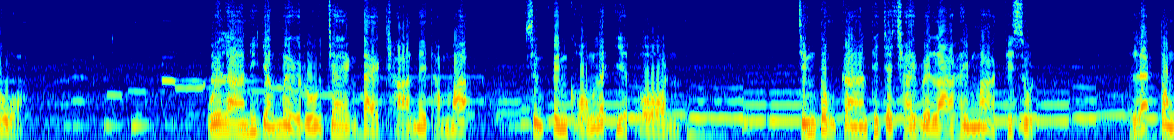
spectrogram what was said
ตัว เวลานี้ยังไม่รู้แจ้งแตกฉานในธรรมะ ซึ่งเป็นของละเอียดอ่อน จึงต้องการที่จะใช้เวลาให้มากที่สุด และต้อง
